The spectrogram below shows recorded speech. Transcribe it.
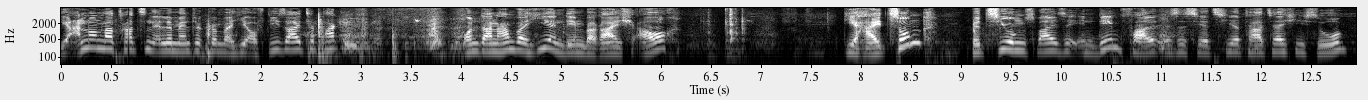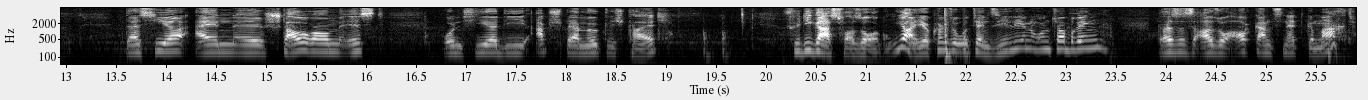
Die anderen Matratzenelemente können wir hier auf die Seite packen. Und dann haben wir hier in dem Bereich auch die Heizung, beziehungsweise in dem Fall ist es jetzt hier tatsächlich so, dass hier ein äh, Stauraum ist und hier die Absperrmöglichkeit für die Gasversorgung. Ja, hier können Sie Utensilien unterbringen. Das ist also auch ganz nett gemacht.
